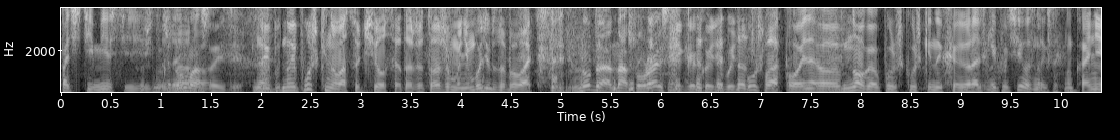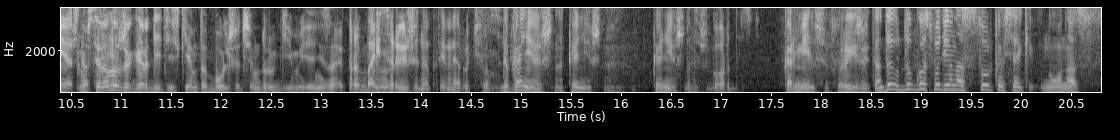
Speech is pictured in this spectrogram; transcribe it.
почти месте. И С ума сойти. Ну, и, ну и Пушкин у вас учился, это же тоже мы не будем забывать. Ну да, наш уральский какой-нибудь Пушкин. Ой, э, много Пуш- Пушкиных э, уральских училось, так что... Ну, конечно. Но все равно же гордитесь кем-то больше, чем другими. Я не знаю. Там, Борис ну, Рыжий, например, учился. Да, конечно, конечно, конечно. Это же гордость. Кормильцев, рыжий. Да, да, господи, у нас столько всяких. Ну, у нас...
